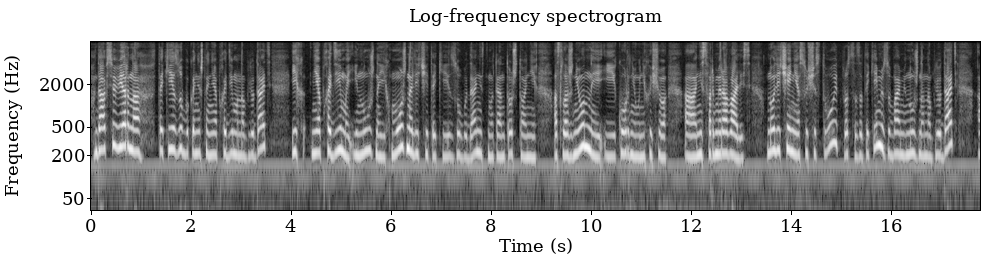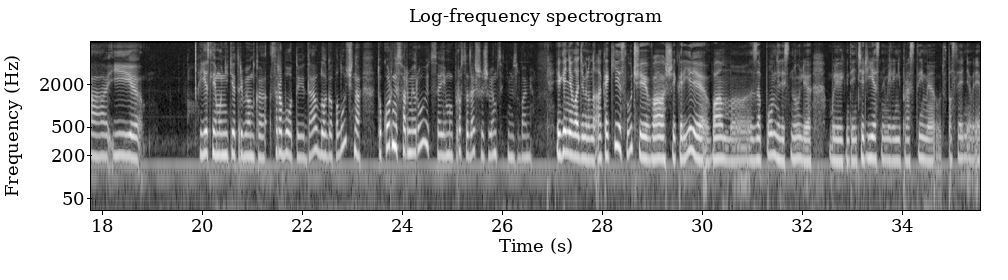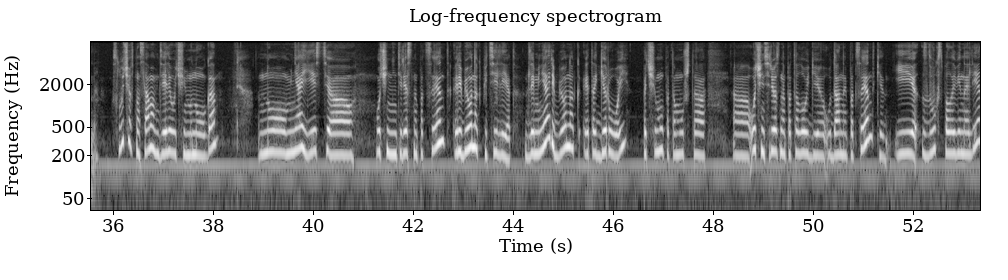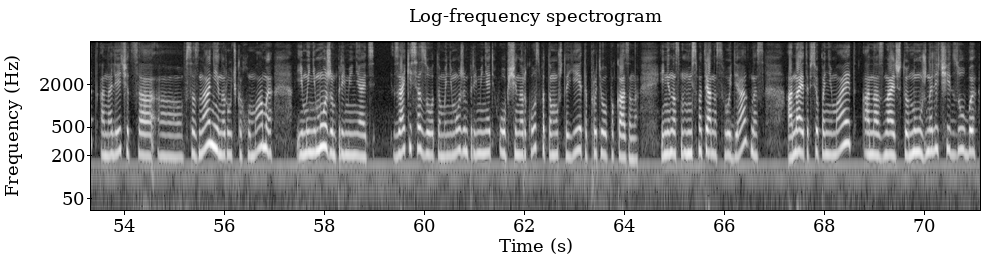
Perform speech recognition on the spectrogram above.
Да, все верно. Такие зубы, конечно, необходимо наблюдать. Их необходимо и нужно, их можно лечить, такие зубы, да, несмотря на то, что они осложненные и корни у них еще а, не сформировались. Но лечение существует, просто за такими зубами нужно наблюдать а, и если иммунитет ребенка сработает да, благополучно, то корни сформируются, и мы просто дальше живем с этими зубами. Евгения Владимировна, а какие случаи в вашей карьере вам э, запомнились, ну или были какими-то интересными или непростыми вот в последнее время? Случаев на самом деле очень много, но у меня есть э, очень интересный пациент, ребенок пяти лет. Для меня ребенок это герой. Почему? Потому что очень серьезная патология у данной пациентки, и с двух с половиной лет она лечится а, в сознании, на ручках у мамы, и мы не можем применять закись азота, мы не можем применять общий наркоз, потому что ей это противопоказано. И несмотря на свой диагноз, она это все понимает, она знает, что нужно лечить зубы,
